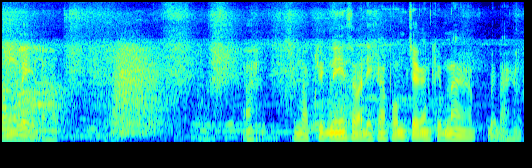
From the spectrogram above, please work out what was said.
ลงเลนแล้วครับอะสำหรับคลิปนี้สวัสดีครับ ผมเจอกันคลิปหน้าครับ บ๊ายบายครับ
